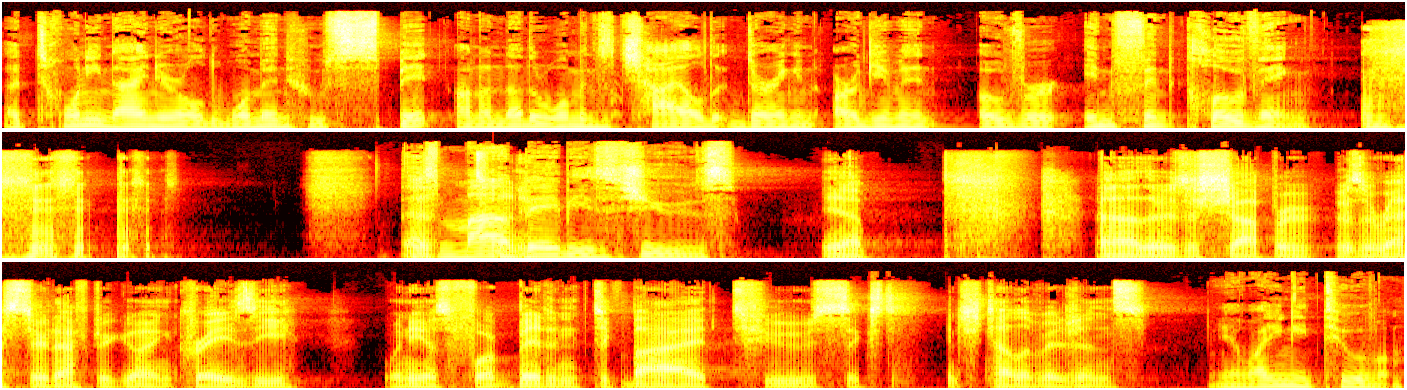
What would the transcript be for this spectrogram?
a 29 year old woman who spit on another woman's child during an argument over infant clothing. That's, my funny. baby's shoes. Yep. Uh, there's a shopper who was arrested after going crazy when he was forbidden to buy two 60 inch televisions. Yeah, why do you need two of them?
